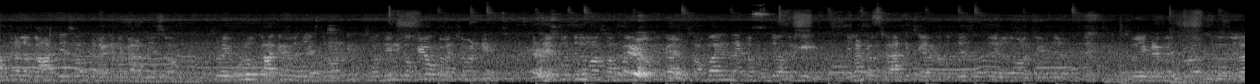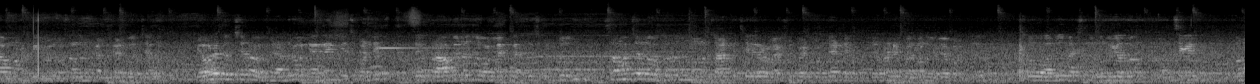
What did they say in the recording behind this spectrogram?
ఆంధ్రాలో కార్ చేసాం తెలంగాణ కార్ చేసాం. సో ఇప్పుడు కాకినాడలో చేస్తున్నామండి. సో దీనికి ఒకే ఒక లక్ష్యం అంటే రేపు పొద్దున మనం సంపాదించాలి సంపాదించిన దాంట్లో ప్రతి ఒక్కరికి ఇలాంటి ఒక చార్టీ చేయాలన్న ఉద్దేశంతో ఈరోజు మనం చేయడం జరుగుతుంది. సో ఇక్కడ మీరు చూడవచ్చు ఇలా మన టీంలో అందరూ కలిసి వచ్చారు. ఎవరైతే వచ్చారో మీరు అందరూ నిర్ణయం తీసుకోండి. రేపు రాబోయే రోజు వన్ లాక్ ఖర్చు తీసుకుంటూ సంవత్సరంలో ఒక రోజు మనం స్టార్ట్ చేయడం లక్ష్యం పెట్టుకుంటే అంటే ఎవరైనా ఉపయోగపడుతుంది. సో అదే లక్ష్యం ముందుకెళ్దాం. వన్స్ మన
